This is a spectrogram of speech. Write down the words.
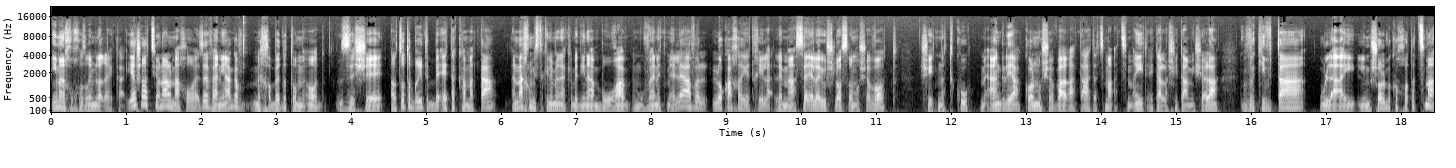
אם אנחנו חוזרים לרקע, יש רציונל מאחורי זה, ואני אגב מכבד אותו מאוד. זה שארצות הברית בעת הקמתה, אנחנו מסתכלים עליה כמדינה ברורה ומובנת מאליה, אבל לא ככה היא התחילה. למעשה אלה היו 13 מושבות שהתנתקו מאנגליה, כל מושבה ראתה את עצמה עצמאית, הייתה לה שיטה משלה, וקיוותה אולי למשול בכוחות עצמה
